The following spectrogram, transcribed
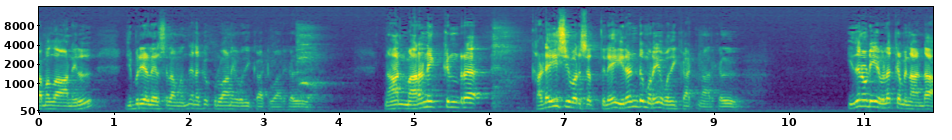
ரமதானில் ஜிப்ரி அலைஹிஸ்ஸலாம் வந்து எனக்கு குர்வானை ஓதி காட்டுவார்கள். நான் மரணிக்கின்ற கடைசி வருஷத்திலே இரண்டு முறை ஓதி காட்டினார்கள். இதனுடைய விளக்கம் என்னாண்டா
